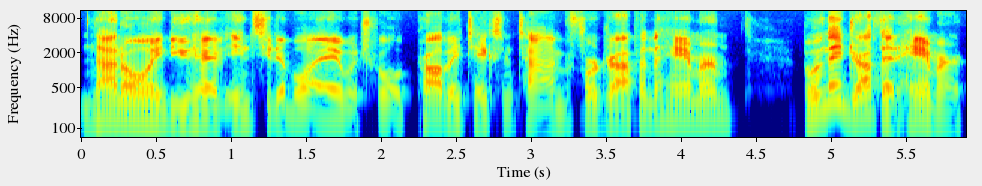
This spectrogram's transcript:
not only do you have NCAA, which will probably take some time before dropping the hammer, but when they drop that hammer,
